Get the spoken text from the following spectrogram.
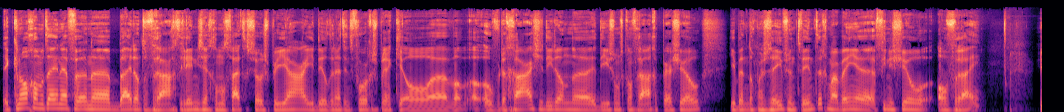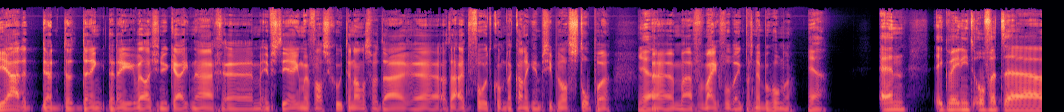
Ik knal gewoon meteen even een eh bijdaante vraag erin. Je zegt 150 shows per jaar. Je deelde net in het voorgesprekje al wat over de gage die, dan, eh, die je soms kan vragen per show. Je bent nog maar 27, maar ben je financieel al vrij? Ja, dat, dat, dat, denk, dat denk ik wel. Als je nu kijkt naar mijn investering, mijn vastgoed en alles wat, daar, wat daaruit voortkomt, dan kan ik in principe wel stoppen. Ja. Maar voor mijn gevoel ben ik pas net begonnen. Ja. En ik weet niet of het eh,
